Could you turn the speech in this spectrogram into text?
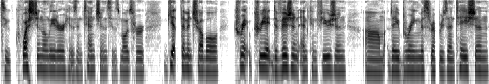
to question the leader, his intentions, his motives for get them in trouble, cre- create division and confusion. Um, they bring misrepresentation.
